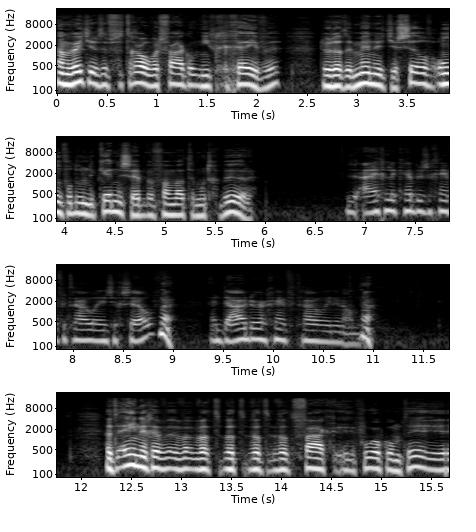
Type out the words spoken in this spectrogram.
Nou, maar weet je, het vertrouwen wordt vaak ook niet gegeven doordat de managers zelf onvoldoende kennis hebben van wat er moet gebeuren. Dus eigenlijk hebben ze geen vertrouwen in zichzelf. Nee. En daardoor geen vertrouwen in een ander. Ja. Het enige wa- wat, wat, wat, wat vaak eh, voorkomt, hè,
